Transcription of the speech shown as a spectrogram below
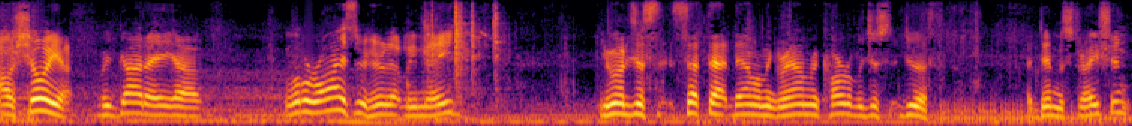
I'll show you. We've got a uh, little riser here that we made. You want to just set that down on the ground, Ricardo? We'll just do a, a demonstration.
